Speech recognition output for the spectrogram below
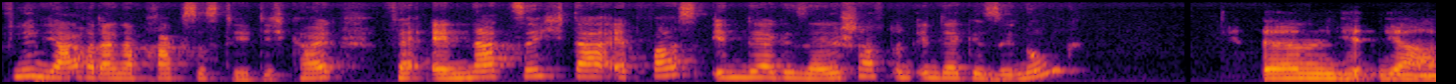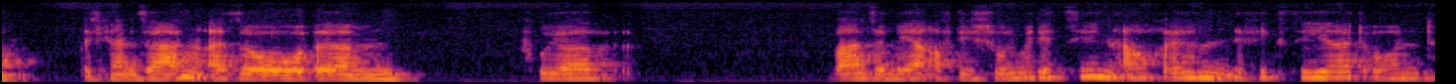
vielen Jahre deiner Praxistätigkeit? Verändert sich da etwas in der Gesellschaft und in der Gesinnung? Ähm, ja, ich kann sagen, also ähm, früher waren sie mehr auf die Schulmedizin auch ähm, fixiert und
